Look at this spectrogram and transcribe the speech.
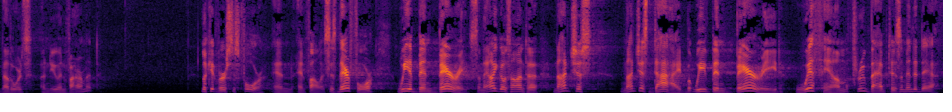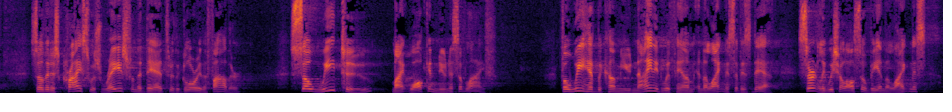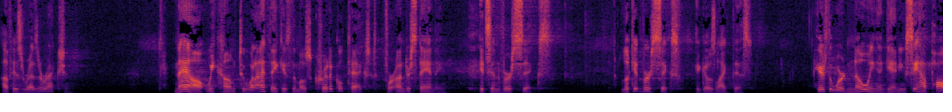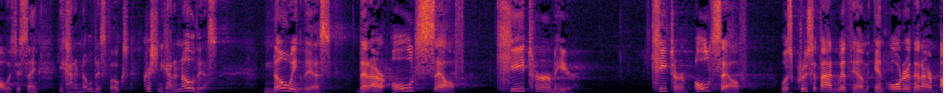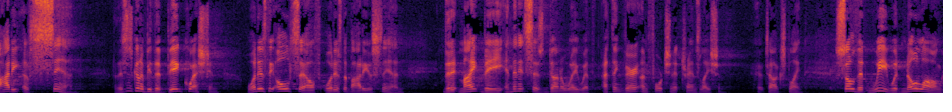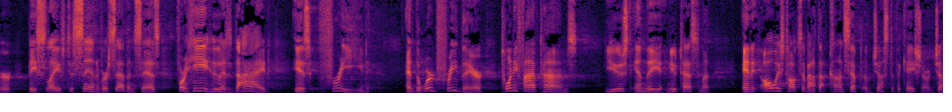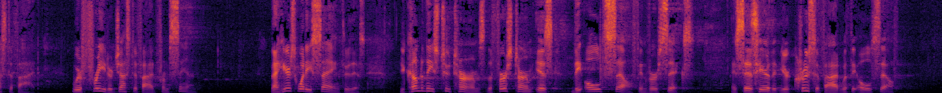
In other words, a new environment. Look at verses 4 and, and follow. It says, Therefore, we have been buried. So now he goes on to not just, not just died, but we've been buried with him through baptism into death. So that as Christ was raised from the dead through the glory of the Father, so we too might walk in newness of life. For we have become united with him in the likeness of his death certainly we shall also be in the likeness of his resurrection. Now we come to what I think is the most critical text for understanding. It's in verse 6. Look at verse 6. It goes like this. Here's the word knowing again. You can see how Paul is just saying, you got to know this, folks. Christian, you got to know this. Knowing this, that our old self, key term here, key term, old self was crucified with him in order that our body of sin, this is going to be the big question what is the old self? What is the body of sin? That it might be, and then it says done away with. I think very unfortunate translation, which I'll explain. So that we would no longer be slaves to sin. Verse 7 says, For he who has died is freed. And the word freed there, 25 times used in the New Testament, and it always talks about that concept of justification or justified. We're freed or justified from sin. Now, here's what he's saying through this. You come to these two terms. The first term is the old self in verse 6. It says here that you're crucified with the old self.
